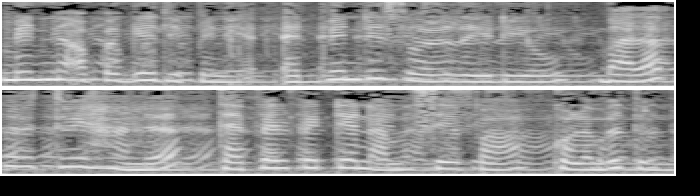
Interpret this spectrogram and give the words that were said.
මෙන්න අපගේ ලිපිනේ ඇඩවෙන්ටිස්වල් රේඩියෝ බලාපොරත්තුවේ හඬ තැපැල් පෙටිය නමසේපා කොළඹ දුන්න.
